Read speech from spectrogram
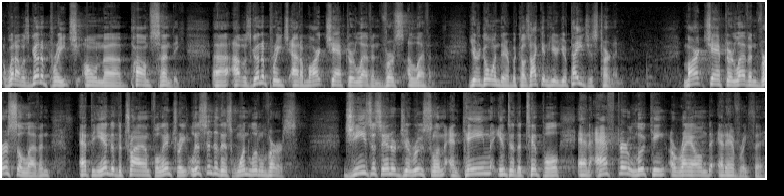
What I was going to preach on uh, Palm Sunday. Uh, I was going to preach out of Mark chapter 11, verse 11. You're going there because I can hear your pages turning. Mark chapter 11, verse 11, at the end of the triumphal entry, listen to this one little verse. Jesus entered Jerusalem and came into the temple, and after looking around at everything,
